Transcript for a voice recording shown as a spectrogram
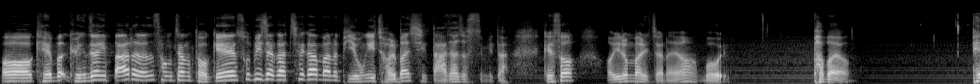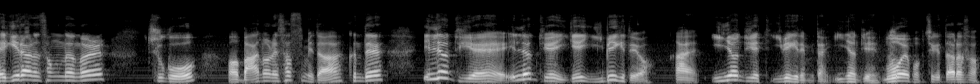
어, 개발, 굉장히 빠른 성장 덕에 소비자가 체감하는 비용이 절반씩 낮아졌습니다. 그래서, 어, 이런 말 있잖아요. 뭐, 봐봐요. 100이라는 성능을 주고, 어, 만 원에 샀습니다. 근데 1년 뒤에, 1년 뒤에 이게 200이 돼요. 아, 2년 뒤에 200이 됩니다. 2년 뒤에. 무어의 법칙에 따라서.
